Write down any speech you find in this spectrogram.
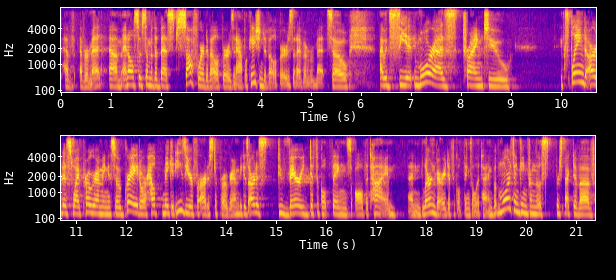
have ever met, um, and also some of the best software developers and application developers that I've ever met. So I would see it more as trying to explain to artists why programming is so great or help make it easier for artists to program because artists do very difficult things all the time and learn very difficult things all the time. But more thinking from the perspective of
